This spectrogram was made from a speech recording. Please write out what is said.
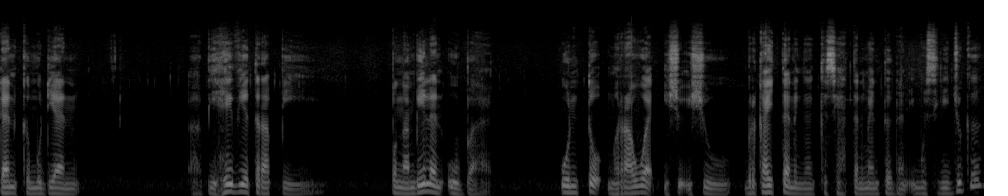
dan kemudian uh, behavior terapi, pengambilan ubat untuk merawat isu-isu berkaitan dengan kesihatan mental dan emosi ini juga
